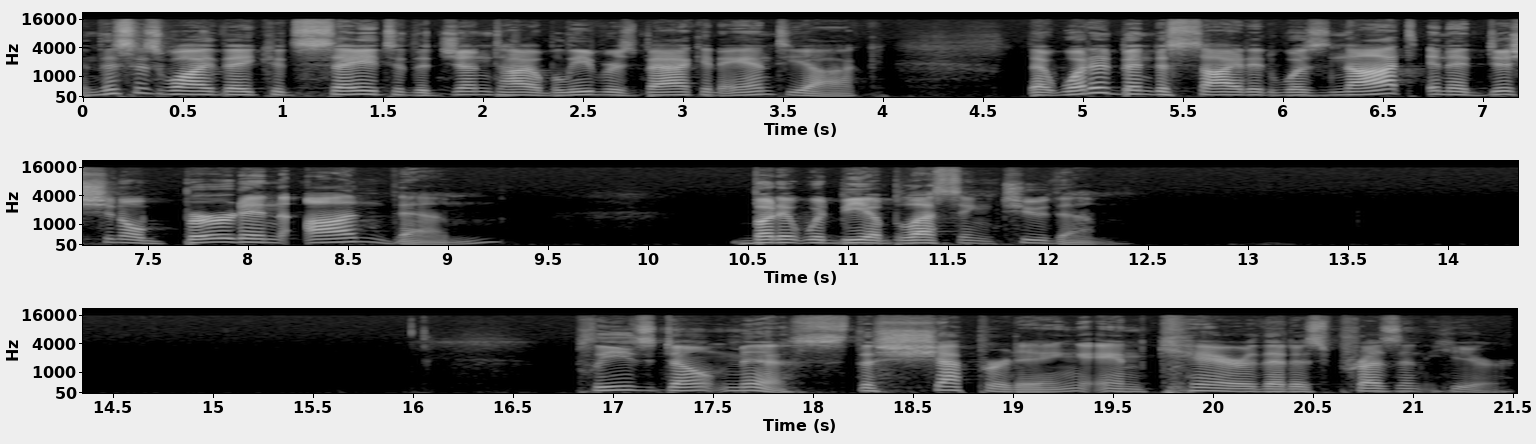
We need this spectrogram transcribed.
And this is why they could say to the Gentile believers back in Antioch that what had been decided was not an additional burden on them, but it would be a blessing to them. please don't miss the shepherding and care that is present here.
